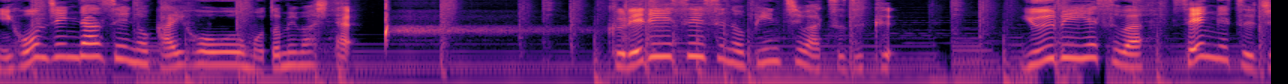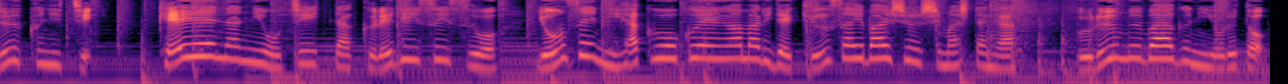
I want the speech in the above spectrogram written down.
日本人男性の解放を求めました。クレディ・スイスのピンチは続く。UBS は先月19日経営難に陥ったクレディ・スイスを4200億円余りで救済買収しましたがブルームバーグによると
